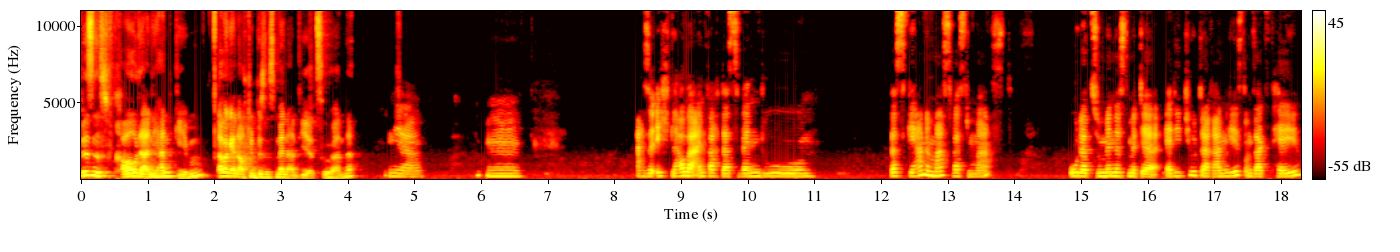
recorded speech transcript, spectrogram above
Businessfrau da an die Hand geben? Aber gerne auch den Businessmännern, die hier zuhören, ne? Ja. Mm. Also ich glaube einfach, dass wenn du das gerne machst, was du machst, oder zumindest mit der Attitude daran gehst und sagst, hey,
